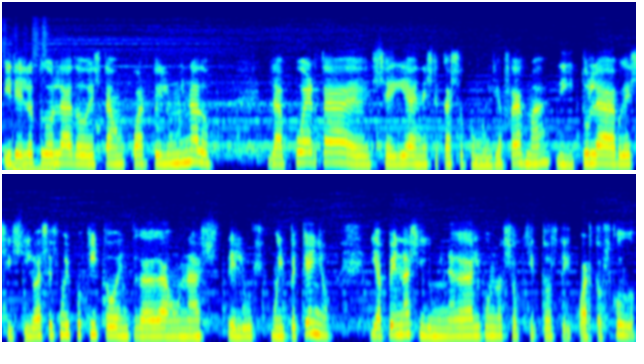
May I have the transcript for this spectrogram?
y del otro lado está un cuarto iluminado. La puerta eh, sería en este caso como el diafragma y tú la abres y si lo haces muy poquito entrará un haz de luz muy pequeño y apenas iluminará algunos objetos del cuarto oscuro.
